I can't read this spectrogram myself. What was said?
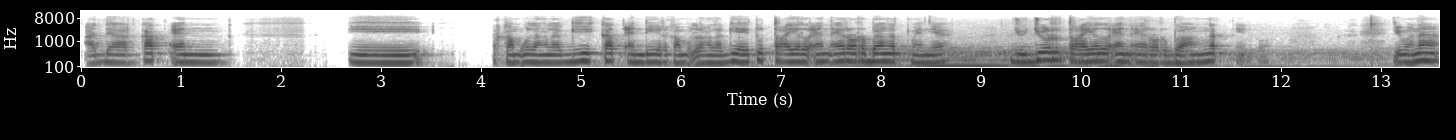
ada cut and di rekam ulang lagi cut and di rekam ulang lagi yaitu trial and error banget men ya. Jujur trial and error banget itu di mana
